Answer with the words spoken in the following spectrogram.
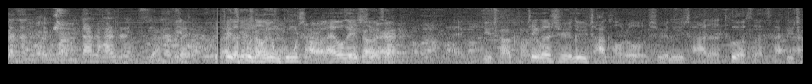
淡淡的甜味儿，但是还是以咸味儿为主。这个不能用公勺，来，我给雪儿。绿茶烤肉。这个是绿茶烤肉，是绿茶的特色菜。绿茶。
